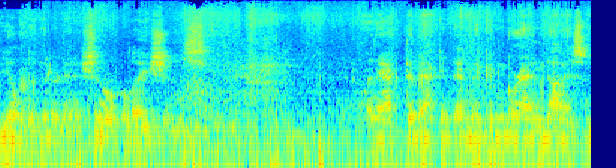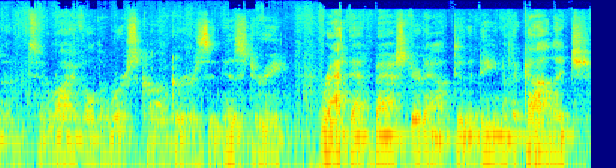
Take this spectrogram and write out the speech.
field of international relations. an act of academic aggrandizement to rival the worst conquerors in history. Rat that bastard out to the dean of the college.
